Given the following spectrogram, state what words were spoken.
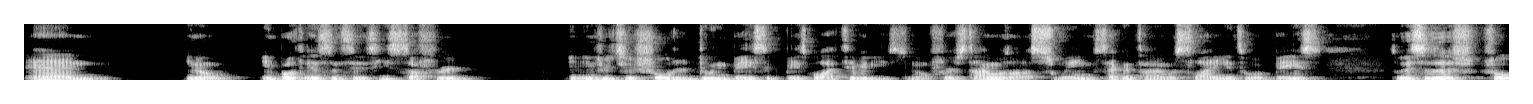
And, you know, in both instances, he suffered an injury to his shoulder doing basic baseball activities. You know, first time was on a swing, second time was sliding into a base. So this is a sh-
